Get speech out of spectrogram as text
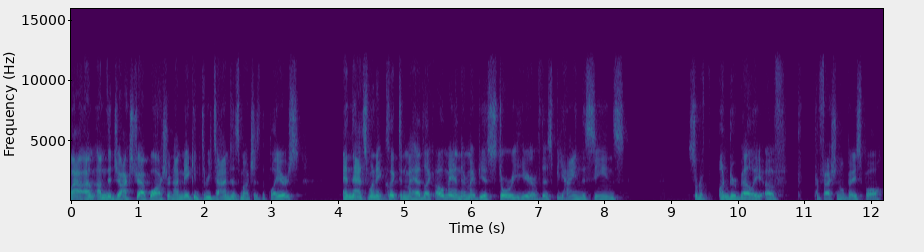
wow, I'm, I'm the jockstrap washer and I'm making three times as much as the players. And that's when it clicked in my head like, oh man, there might be a story here of this behind the scenes sort of underbelly of professional baseball.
